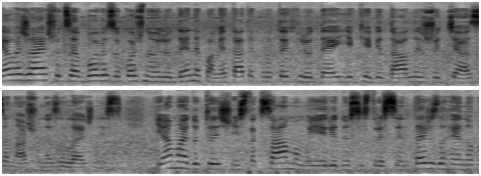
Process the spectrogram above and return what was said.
Я вважаю, що це обов'язок кожної людини пам'ятати про тих людей, які віддали життя за нашу незалежність. Я маю дотичність так само, моєї рідної сестри син теж загинув.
